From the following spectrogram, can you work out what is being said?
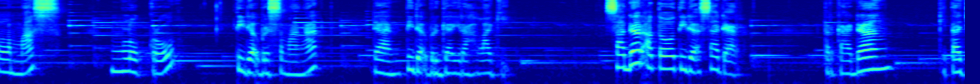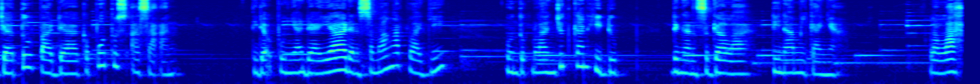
lemas, ngelokro, tidak bersemangat, dan tidak bergairah lagi. Sadar atau tidak sadar, terkadang kita jatuh pada keputusasaan, tidak punya daya dan semangat lagi untuk melanjutkan hidup dengan segala dinamikanya. Lelah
